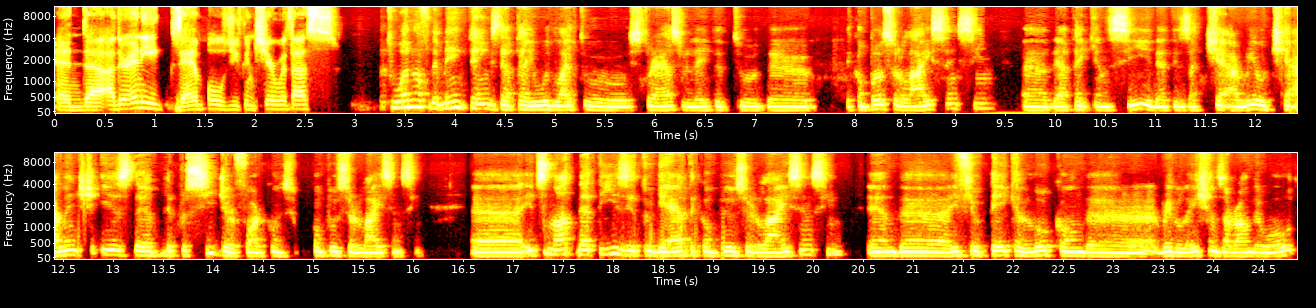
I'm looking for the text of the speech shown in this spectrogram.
And uh, are there any examples you can share with us? One of the main things that I would like to stress related to the, the compulsory licensing uh, that I can see that is a, a real challenge is the, the procedure for cons- compulsory licensing. Uh, it's not that easy to get a compulsory licensing and uh, if you take a look on the regulations around the world,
